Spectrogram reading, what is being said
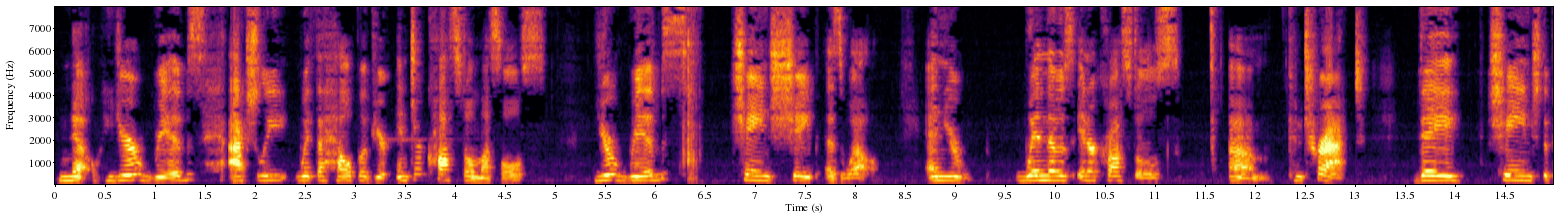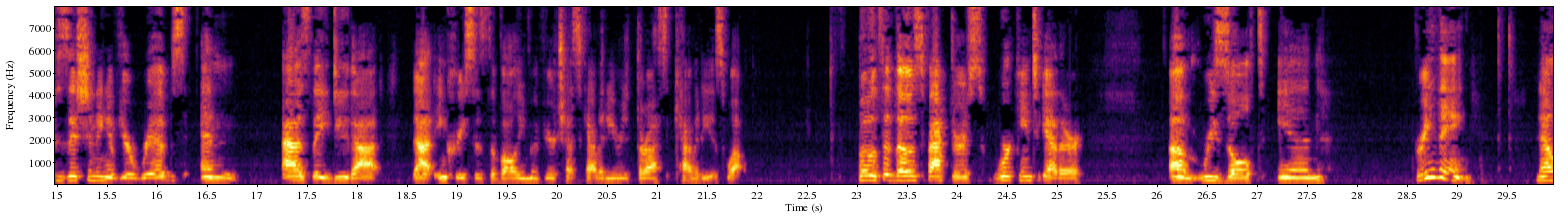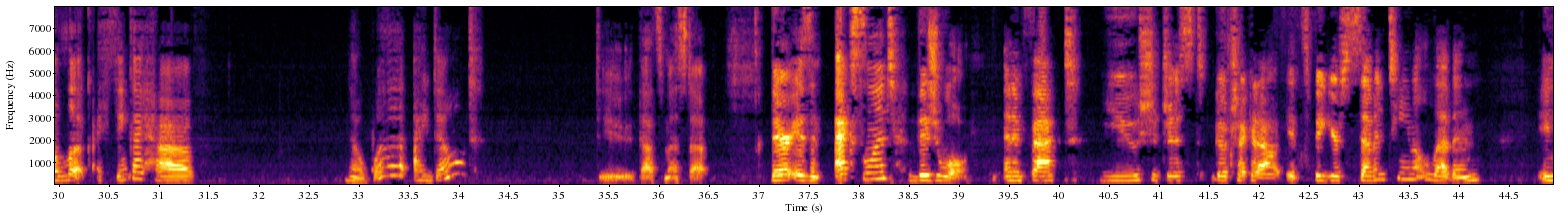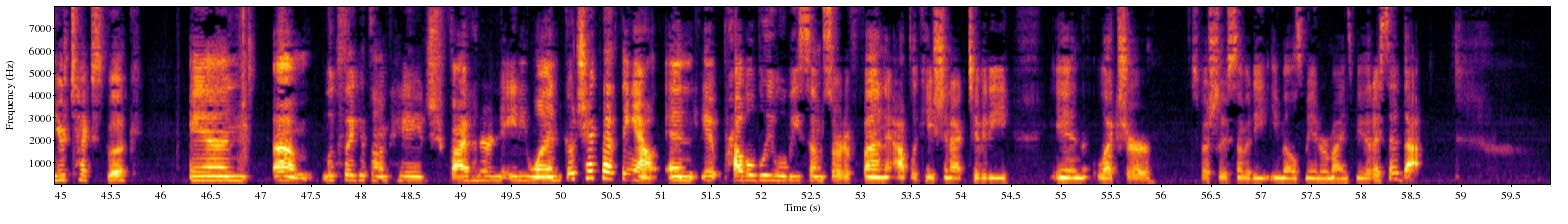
No, your ribs actually, with the help of your intercostal muscles, your ribs change shape as well. And your when those intercostals um, contract, they change the positioning of your ribs. And as they do that, that increases the volume of your chest cavity or thoracic cavity as well. Both of those factors working together um, result in breathing. Now look, I think I have, no, what? I don't? Dude, that's messed up. There is an excellent visual, and in fact, you should just go check it out. It's figure 1711 in your textbook, and um, looks like it's on page 581. Go check that thing out, and it probably will be some sort of fun application activity in lecture, especially if somebody emails me and reminds me that I said that.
